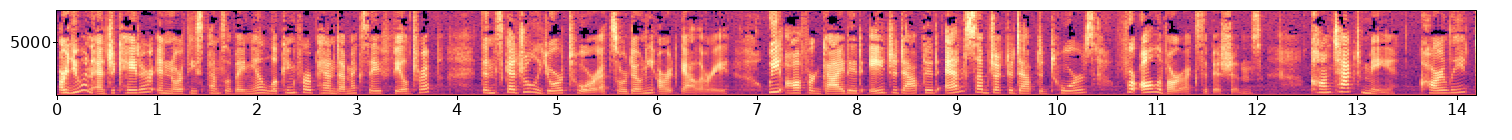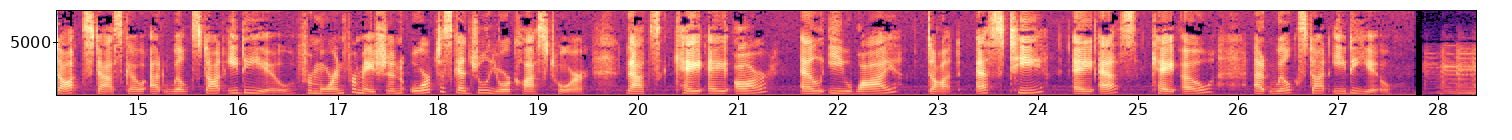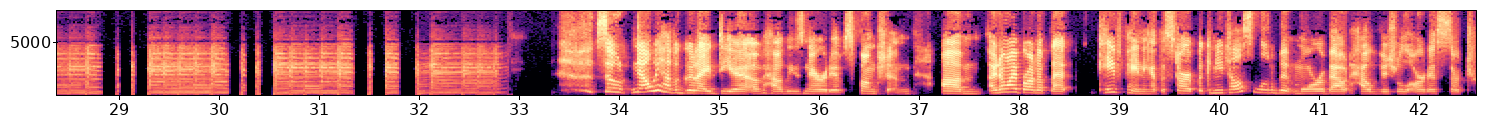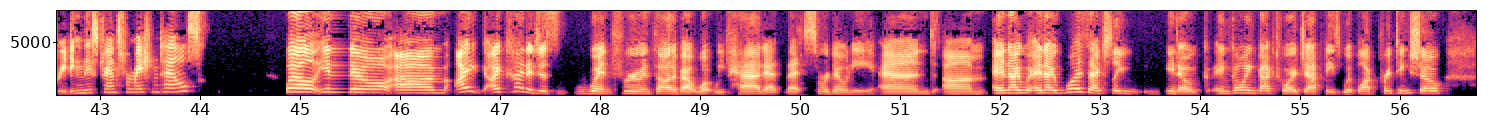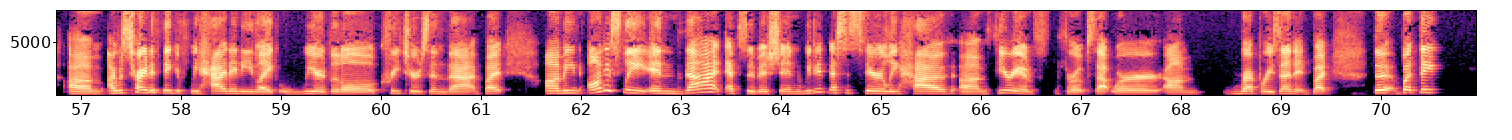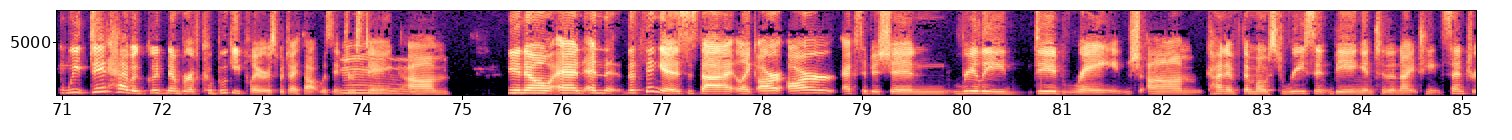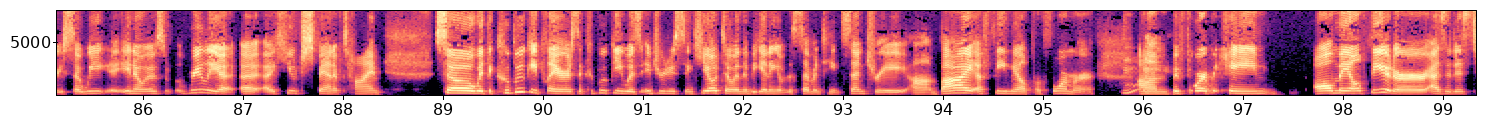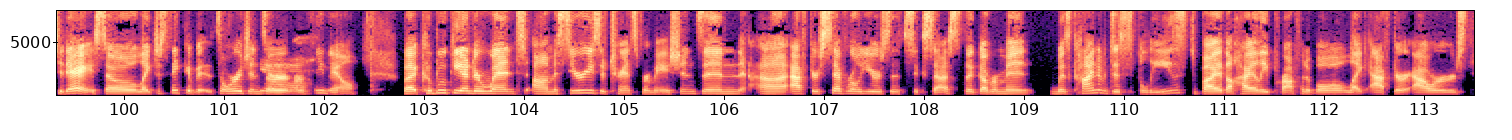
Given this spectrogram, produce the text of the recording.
Are you an educator in Northeast Pennsylvania looking for a pandemic safe field trip? Then schedule your tour at Sordoni Art Gallery. We offer guided, age adapted, and subject adapted tours for all of our exhibitions. Contact me, karley.stasko at wilkes.edu, for more information or to schedule your class tour. That's K A R L E Y dot S T A S K O at wilkes.edu. So now we have a good idea of how these narratives function. Um, I know I brought up that cave painting at the start, but can you tell us a little bit more about how visual artists are treating these transformation tales? Well, you know, um, I I kind of just went through and thought about what we've had at that Sordoni, and um, and I and I was actually, you know, in going back to our Japanese woodblock printing show, um, I was trying to think if we had any like weird little creatures in that, but I mean, honestly, in that exhibition, we didn't necessarily have um, therianthropes that were um, represented, but the but they we did have a good number of kabuki players, which I thought was interesting. Mm. Um, you know, and and the, thing is, is that like our our exhibition really did range, um, kind of the most recent being into the 19th century. So we, you know, it was really a, a, a huge span of time. So with the kabuki players, the kabuki was introduced in Kyoto in the beginning of the 17th century um, by a female performer mm. um, before it became all male theater as it is today. So, like, just think of it, its origins yeah. are, are, female. But Kabuki underwent um, a series of transformations. And uh, after several years of success, the government was kind of displeased by the highly profitable, like, after hours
